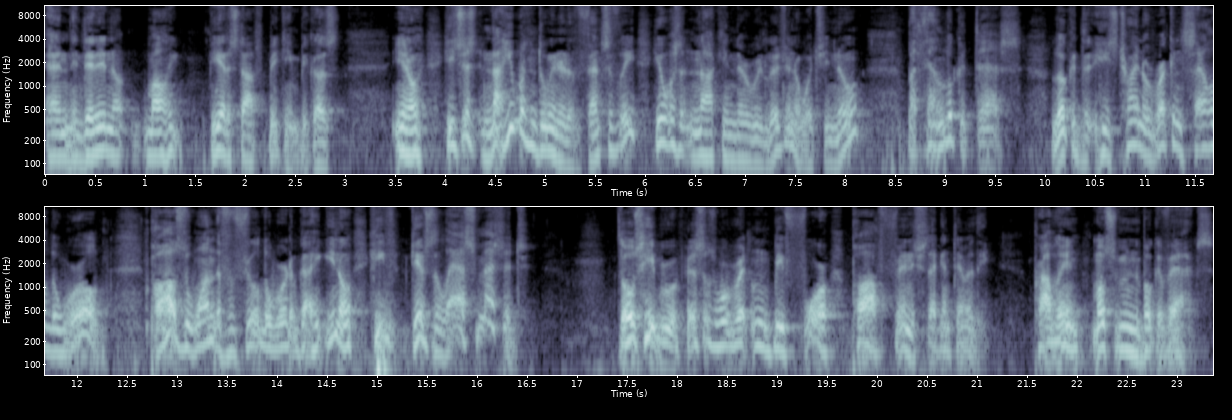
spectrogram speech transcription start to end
And they didn't know, well, he, he had to stop speaking because, you know, he's just not, he wasn't doing it offensively. He wasn't knocking their religion or what she knew. But then look at this. Look at he's trying to reconcile the world. Paul's the one that fulfilled the word of God. He, you know, he gives the last message. Those Hebrew epistles were written before Paul finished 2 Timothy, probably in, most of them in the book of Acts.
